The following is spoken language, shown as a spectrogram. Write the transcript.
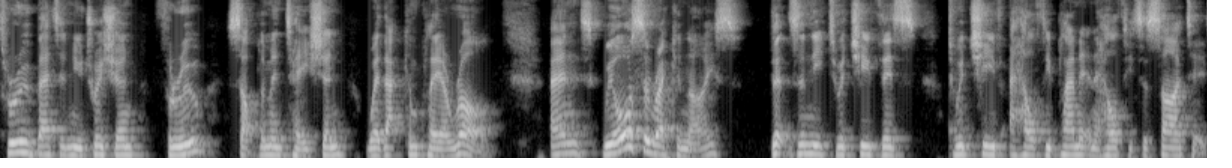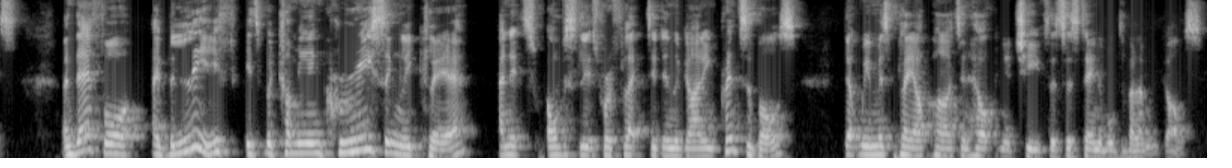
through better nutrition, through supplementation, where that can play a role. And we also recognize that there's a need to achieve this to achieve a healthy planet and healthy societies. And therefore, I believe it's becoming increasingly clear, and it's obviously it's reflected in the guiding principles that we must play our part in helping achieve the sustainable development goals.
